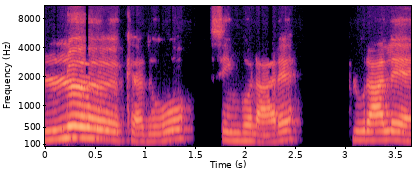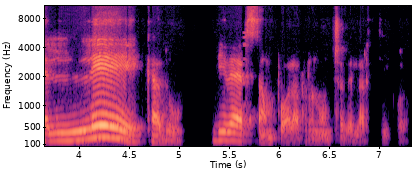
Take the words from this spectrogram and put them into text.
le cadeau singolare, plurale è les cadeaux, diversa un po' la pronuncia dell'articolo.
